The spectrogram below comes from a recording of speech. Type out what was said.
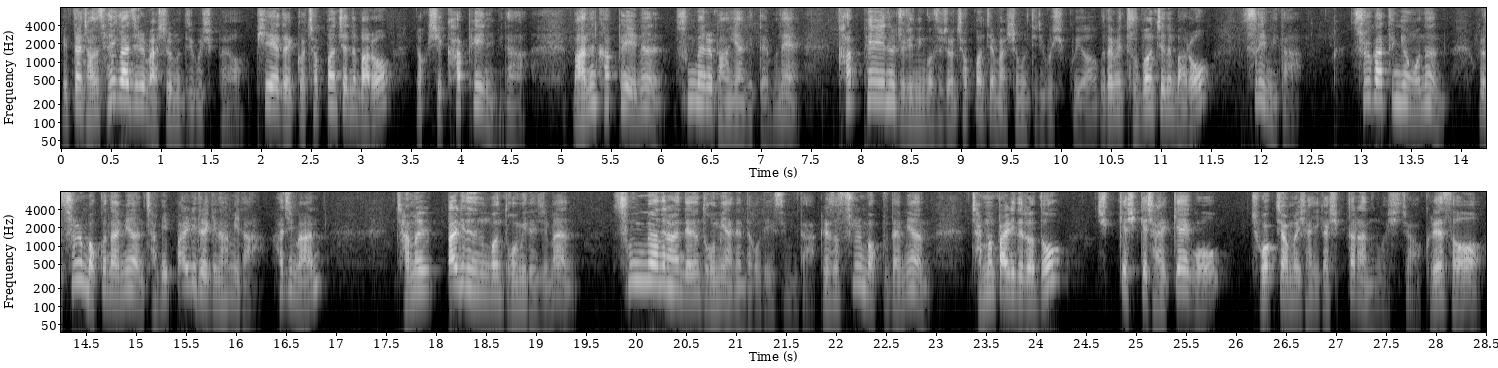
일단 저는 세 가지를 말씀을 드리고 싶어요. 피해야 될 것 첫 번째는 바로 역시 카페인입니다. 많은 카페인은 숙면을 방해하기 때문에 카페인을 줄이는 것을 저는 첫 번째 말씀을 드리고 싶고요. 그 다음에 두 번째는 바로 술입니다. 술 같은 경우는 술을 먹고 나면 잠이 빨리 들긴 합니다. 하지만 잠을 빨리 드는 건 도움이 되지만 숙면을 하는 데는 도움이 안 된다고 되어 있습니다. 그래서 술을 먹고 나면 잠은 빨리 들어도 쉽게 쉽게 잘 깨고 조각잠을 자기가 쉽다라는 것이죠. 그래서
